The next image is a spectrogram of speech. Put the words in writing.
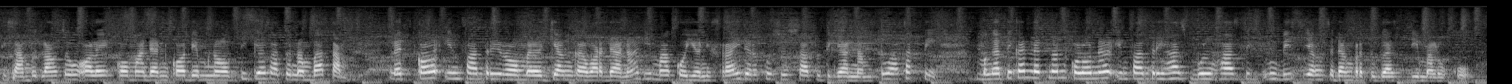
disambut langsung oleh Komandan Kodim 0316 Batam, Letkol Infanteri Romel Jangga Wardana di Mako Yonif Rider khusus 136 Tua Sakti, menggantikan Letnan Kolonel Infanteri Hasbul Hasik Lubis yang sedang bertugas di Maluku.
